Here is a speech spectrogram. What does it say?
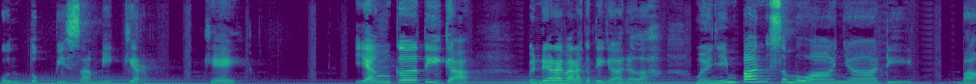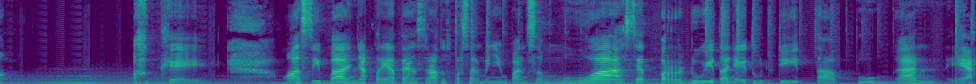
untuk bisa mikir. Oke. Okay? Yang ketiga, bendera merah ketiga adalah menyimpan semuanya di bank. Oke. Okay. Masih banyak ternyata yang 100% menyimpan semua aset perduitannya itu di tabungan ya.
